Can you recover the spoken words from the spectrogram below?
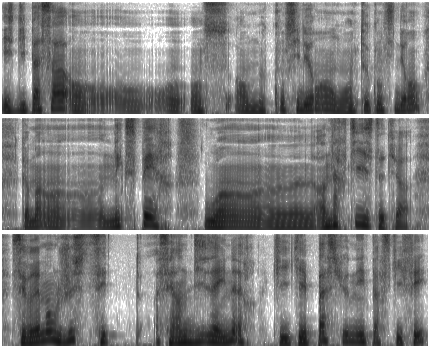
Et je dis pas ça en, en- me considérant ou en te considérant comme un, expert ou un, un- artiste, tu vois. C'est vraiment juste, c'est un designer qui, est passionné par ce qu'il fait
